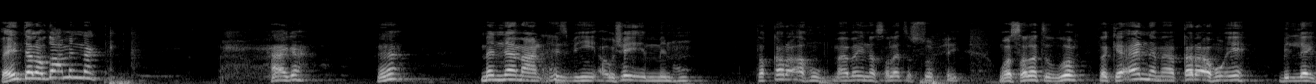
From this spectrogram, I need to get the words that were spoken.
فأنت لو ضاع منك حاجة ها؟ من نام عن حزبه أو شيء منه فقرأه ما بين صلاة الصبح وصلاة الظهر فكأنما قرأه إيه؟ بالليل.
